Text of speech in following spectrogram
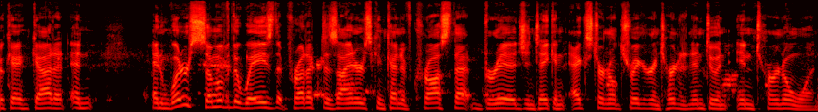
Okay, got it. And and what are some of the ways that product designers can kind of cross that bridge and take an external trigger and turn it into an internal one?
